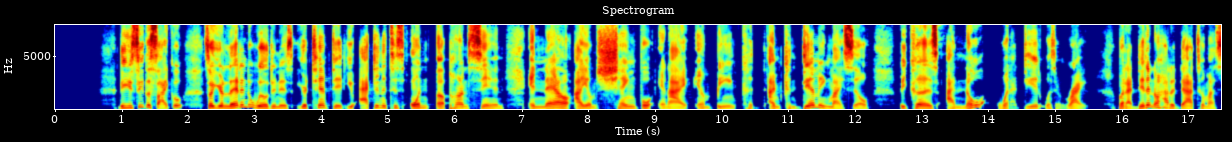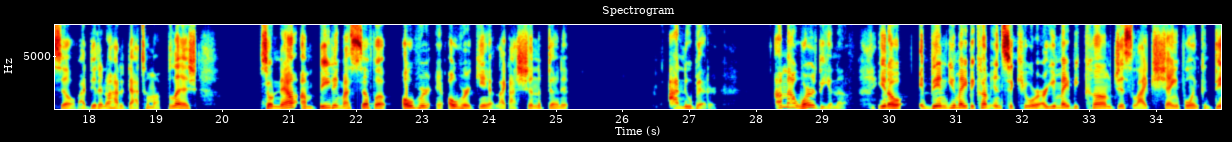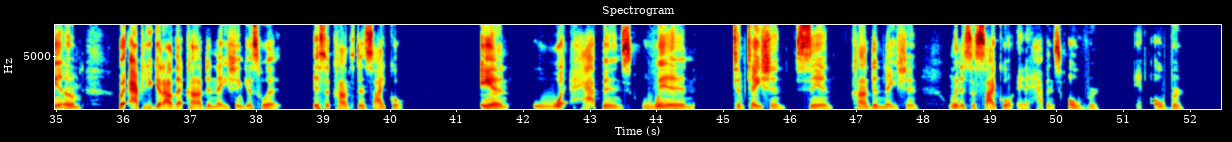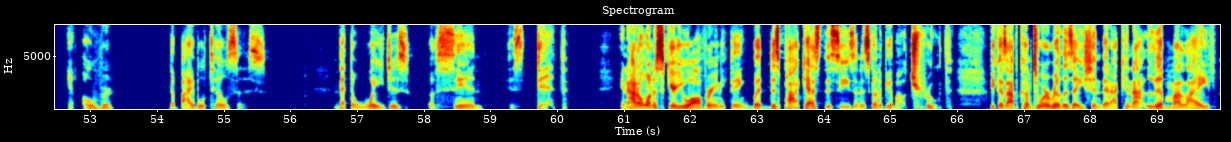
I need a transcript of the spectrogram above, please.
Do you see the cycle? So you're led in the wilderness, you're tempted, you acted on upon sin, and now I am shameful and I am being I'm condemning myself because I know what I did wasn't right, but I didn't know how to die to myself. I didn't know how to die to my flesh. So now I'm beating myself up over and over again like I shouldn't have done it. I knew better. I'm not worthy enough. You know, and then you may become insecure or you may become just like shameful and condemned. But after you get out of that condemnation, guess what? It's a constant cycle. And what happens when temptation, sin, condemnation, when it's a cycle and it happens over and over and over? The Bible tells us that the wages of sin is death. And I don't want to scare you off or anything, but this podcast this season is going to be about truth because I've come to a realization that I cannot live my life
